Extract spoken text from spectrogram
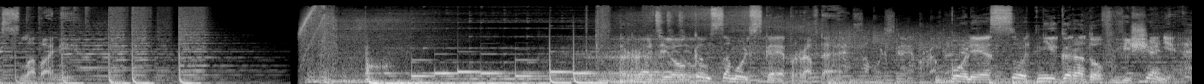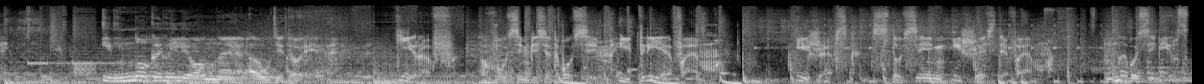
словами. Радио «Комсомольская правда». Более сотни городов вещания и многомиллионная аудитория. Киров 88 и 3 FM. эм. Ижевск 107 и 6 FM. эм. Новосибирск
